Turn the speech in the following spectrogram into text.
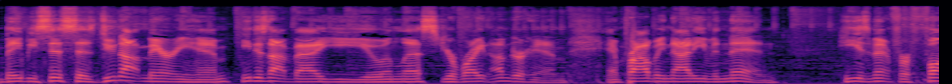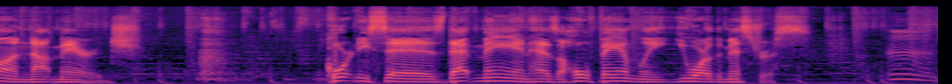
Baby sis says, do not marry him. He does not value you unless you're right under him, and probably not even then. He is meant for fun, not marriage. Courtney says, that man has a whole family. You are the mistress. Mm,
